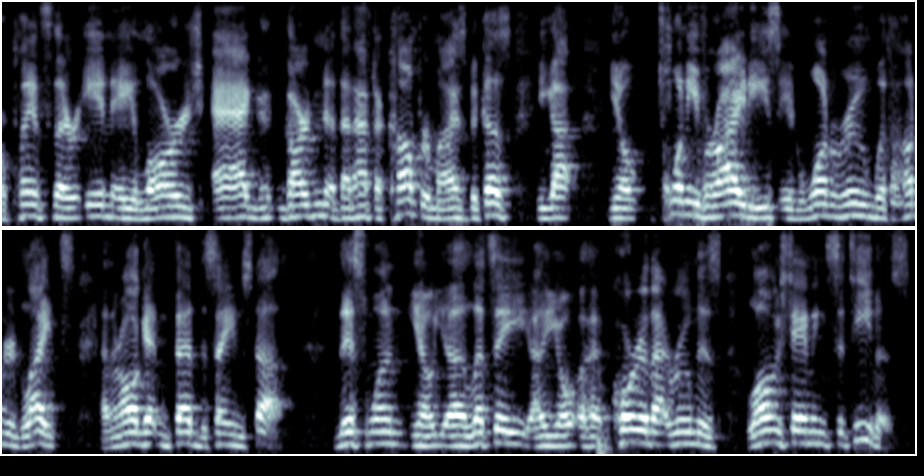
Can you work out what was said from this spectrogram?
or plants that are in a large ag garden that have to compromise because you got you know 20 varieties in one room with 100 lights, and they're all getting fed the same stuff. This one, you know, uh, let's say uh, you know a quarter of that room is long-standing sativas.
